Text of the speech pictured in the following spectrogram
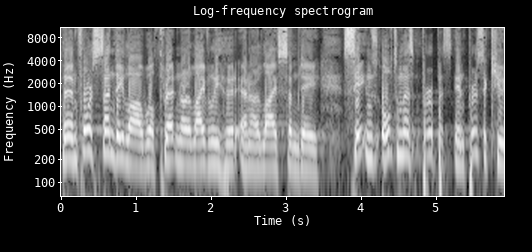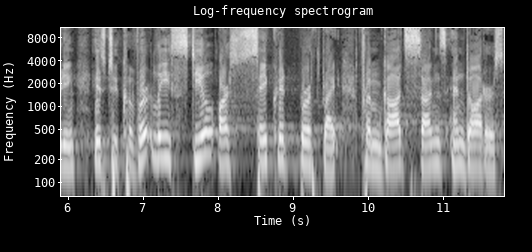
The enforced Sunday law will threaten our livelihood and our lives someday. Satan's ultimate purpose in persecuting is to covertly steal our sacred birthright from God's sons and daughters.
